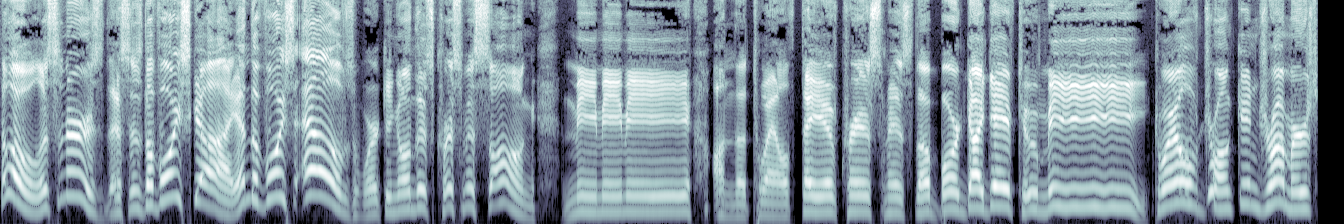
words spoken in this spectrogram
Hello, listeners. This is the Voice Guy and the Voice Elves working on this Christmas song. Me, me, me. On the twelfth day of Christmas, the board guy gave to me twelve drunken drummers,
